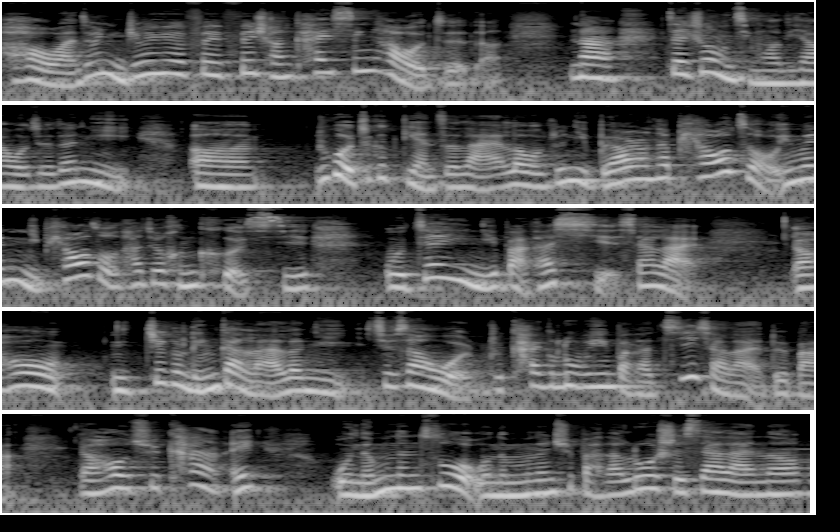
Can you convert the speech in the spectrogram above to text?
好好玩，就是你这个月费非常开心哈，我觉得。那在这种情况底下，我觉得你呃。如果这个点子来了，我觉得你不要让它飘走，因为你飘走它就很可惜。我建议你把它写下来，然后你这个灵感来了，你就像我就开个录音把它记下来，对吧？然后去看，哎，我能不能做？我能不能去把它落实下来呢？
